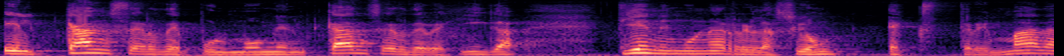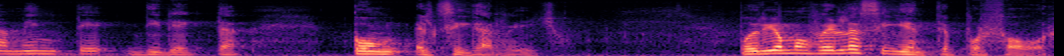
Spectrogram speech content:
el cáncer de pulmón, el cáncer de vejiga, tienen una relación extremadamente directa con el cigarrillo. Podríamos ver la siguiente, por favor.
